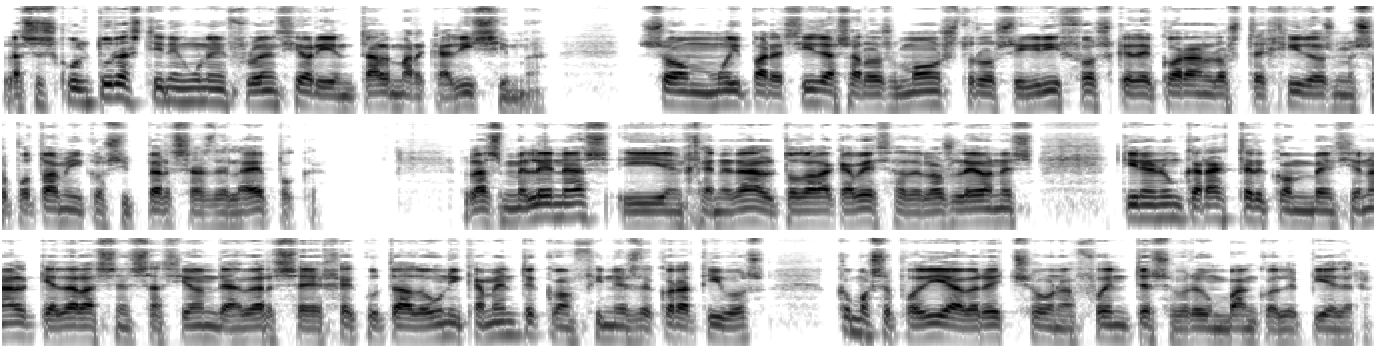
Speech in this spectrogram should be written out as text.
Las esculturas tienen una influencia oriental marcadísima. Son muy parecidas a los monstruos y grifos que decoran los tejidos mesopotámicos y persas de la época. Las melenas y, en general, toda la cabeza de los leones tienen un carácter convencional que da la sensación de haberse ejecutado únicamente con fines decorativos, como se podía haber hecho una fuente sobre un banco de piedra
